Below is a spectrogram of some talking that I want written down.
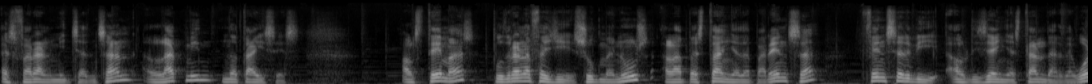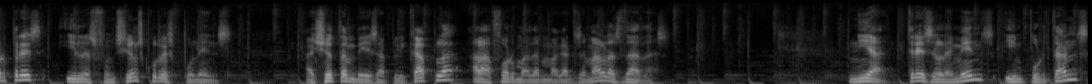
es faran mitjançant l'admin notices. Els temes podran afegir submenús a la pestanya d'aparença fent servir el disseny estàndard de WordPress i les funcions corresponents. Això també és aplicable a la forma d'emmagatzemar les dades. N'hi ha tres elements importants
